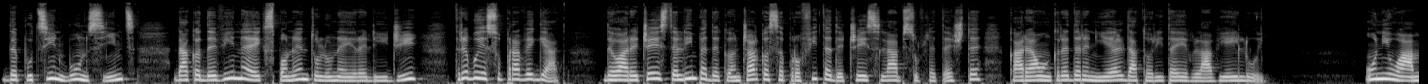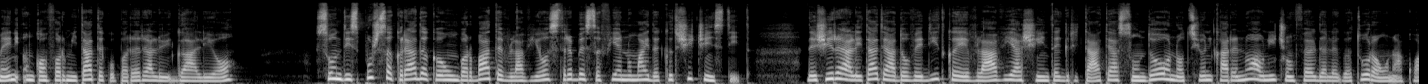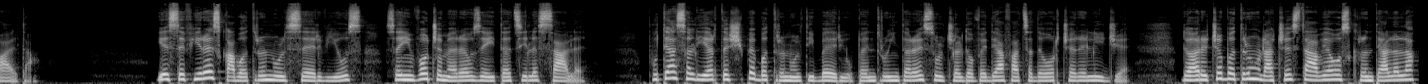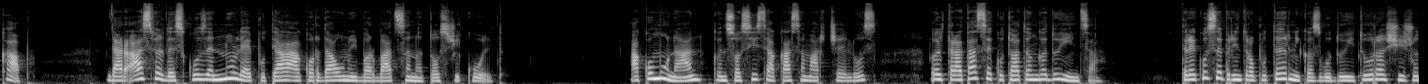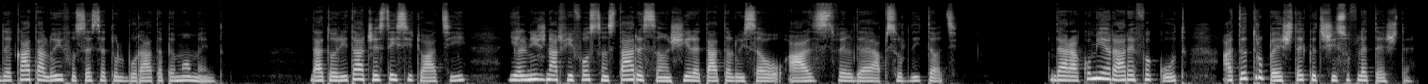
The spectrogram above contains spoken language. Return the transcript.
de puțin bun simț, dacă devine exponentul unei religii, trebuie supravegheat, deoarece este limpede că încearcă să profite de cei slabi sufletește care au încredere în el datorită evlaviei lui. Unii oameni, în conformitate cu părerea lui Galio, sunt dispuși să creadă că un bărbat evlavios trebuie să fie numai decât și cinstit, deși realitatea a dovedit că evlavia și integritatea sunt două noțiuni care nu au niciun fel de legătură una cu alta. Este firesc ca bătrânul Servius să invoce mereu zeitățile sale. Putea să-l ierte și pe bătrânul Tiberiu pentru interesul ce-l dovedea față de orice religie, deoarece bătrânul acesta avea o scrânteală la cap – dar astfel de scuze nu le-ai putea acorda unui bărbat sănătos și cult. Acum un an, când sosise acasă Marcelus, îl tratase cu toată îngăduința. Trecuse printr-o puternică zguduitură și judecata lui fusese tulburată pe moment. Datorită acestei situații, el nici n-ar fi fost în stare să înșire tatălui său astfel de absurdități. Dar acum era refăcut, atât trupește cât și sufletește.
